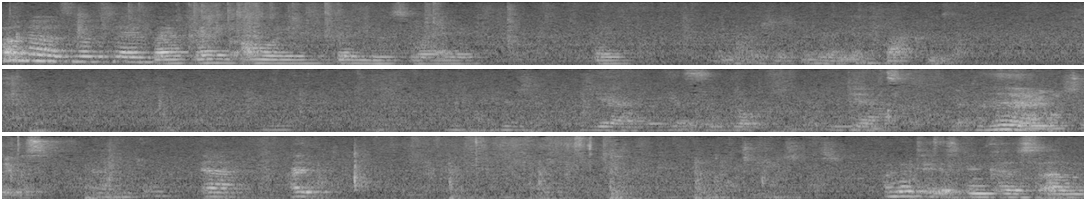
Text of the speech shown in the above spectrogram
oh no, it's not a side effect. I've always been this way. I've and I was just wondering if that comes up. Yeah, yeah. anybody want to take this? Uh, I, I'm going to take this again because um,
